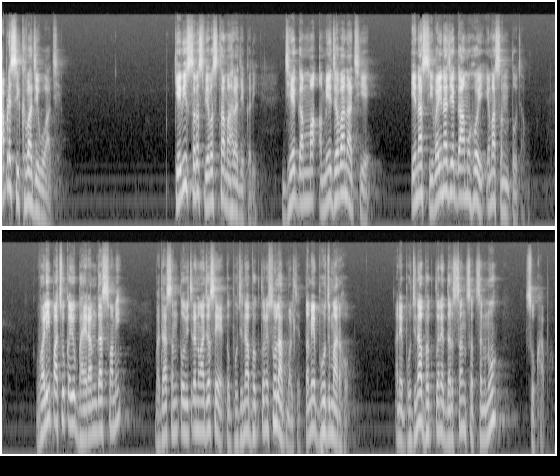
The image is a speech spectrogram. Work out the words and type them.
આપણે શીખવા જેવું આ છે. કેવી સરસ વ્યવસ્થા મહારાજે કરી. જે ગામમાં અમે જવાના છીએ, એના સિવાયના જે ગામ હોય, એમાં સંતો જાઓ. વળી પાછું કહ્યું, ભાઈ રામદાસ સ્વામી, બધા સંતો વિચરણમાં જશે, તો ભુજના ભક્તોને શું લાભ મળશે? તમે ભુજમાં રહો અને ભુજના ભક્તોને દર્શન સત્સંગનું સુખ આપો.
